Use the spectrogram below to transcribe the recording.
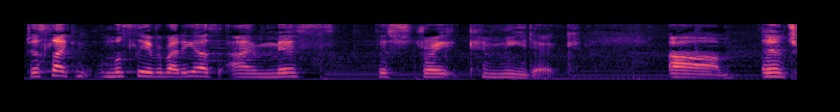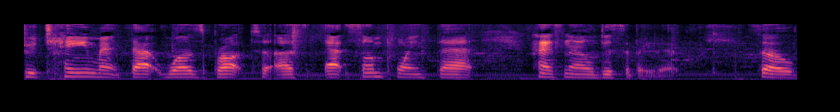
just like mostly everybody else i miss the straight comedic um, entertainment that was brought to us at some point that has now dissipated. So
